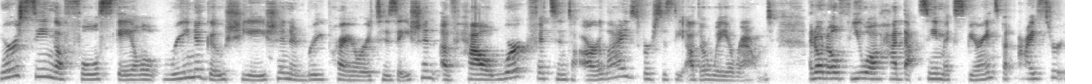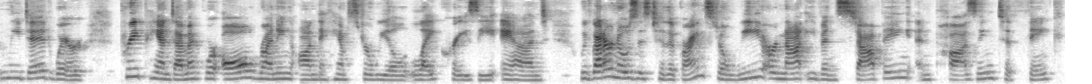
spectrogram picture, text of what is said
we're seeing a full scale renegotiation and reprioritization of how work fits into our lives versus the other way around. I don't know if you all had that same experience, but I certainly did, where pre pandemic, we're all running on the hamster wheel like crazy and we've got our noses to the grindstone. We are not even stopping and pausing to think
